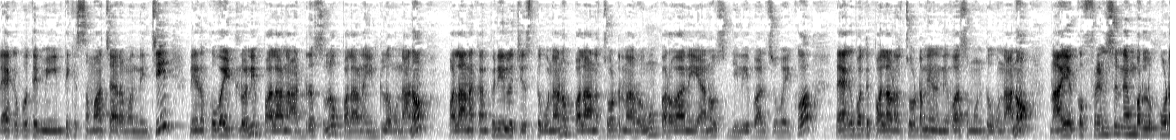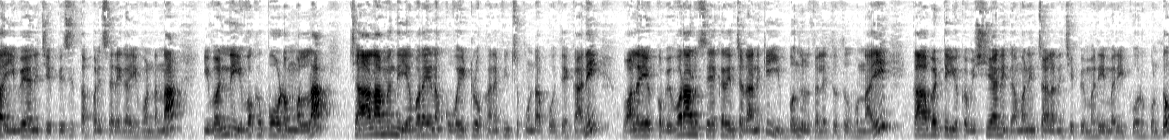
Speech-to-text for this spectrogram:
లేకపోతే మీ ఇంటికి సమాచారం అందించి నేను కువైట్లోని పలానా అడ్రస్లో పలానా ఇంట్లో ఉన్నాను. పలానా కంపెనీలో చేస్తూ ఉన్నాను పలానా చోట నా రూము పర్వానియాను జిలీబాల్ సువైకో లేకపోతే పలానా చోట నేను నివాసం ఉంటూ ఉన్నాను నా యొక్క ఫ్రెండ్స్ నెంబర్లు కూడా ఇవే అని చెప్పేసి తప్పనిసరిగా ఇవ్వండన్నా ఇవన్నీ ఇవ్వకపోవడం వల్ల చాలా మంది ఎవరైనా కువైట్లో కనిపించకుండా పోతే కానీ వాళ్ళ యొక్క వివరాలు సేకరించడానికి ఇబ్బందులు తలెత్తుతూ ఉన్నాయి. కాబట్టి ఈ యొక్క విషయాన్ని గమనించాలని చెప్పి మరీ మరీ కోరుకుంటూ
